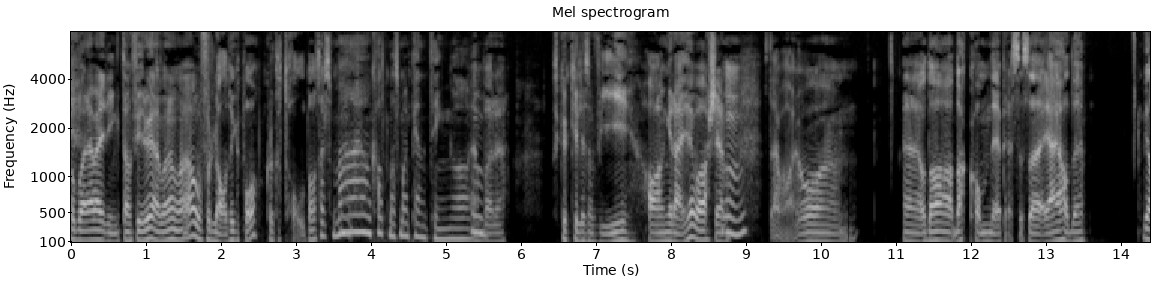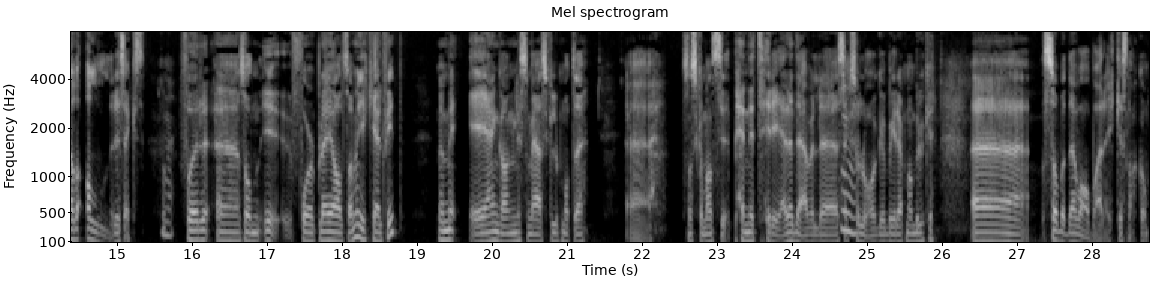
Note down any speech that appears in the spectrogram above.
Og bare jeg ble ringt av en fyr, og jeg bare ja, 'Hvorfor la du ikke på?' Klokka tolv på natta. Liksom, Nei, han kalte meg så mange pene ting, og Mm. jeg bare Skulle ikke liksom vi ha en greie? Hva skjer nå? Så det var jo Eh, og da, da kom det presset. Så jeg hadde Vi hadde aldri sex. Nei. For eh, sånn foreplay og alt sammen gikk helt fint, men med en gang liksom jeg skulle på en måte eh, Sånn skal man si Penetrere, det er vel det sexologbegrepet man bruker. Eh, så det var bare ikke snakk om.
